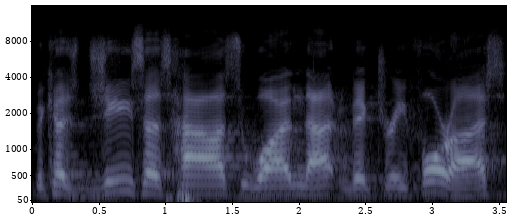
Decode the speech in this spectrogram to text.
because Jesus has won that victory for us.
